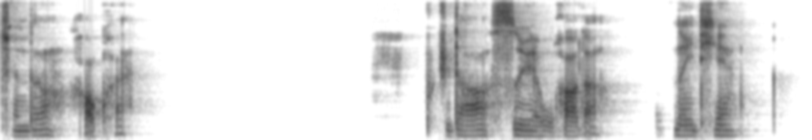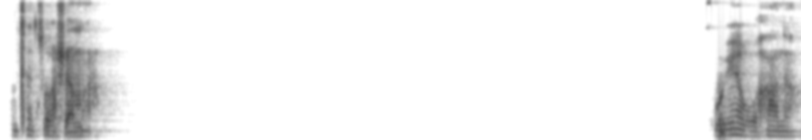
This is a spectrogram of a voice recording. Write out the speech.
真的好快。不知道四月五号的那一天我在做什么。五月五号呢？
